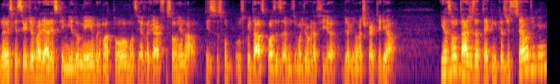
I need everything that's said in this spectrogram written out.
Não esquecer de avaliar a isquemia do membro, hematomas e avaliar a função renal. Esses são os cuidados pós-exames de uma angiografia diagnóstica arterial. E as vantagens das técnicas de Seldinger,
